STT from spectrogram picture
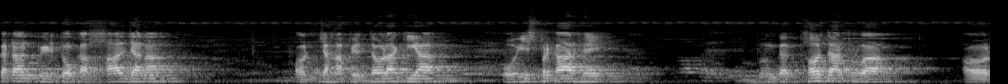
कटान पीड़ितों का हाल जाना और जहाँ पे दौरा किया, वो इस प्रकार है। फौजदारपुरवा और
